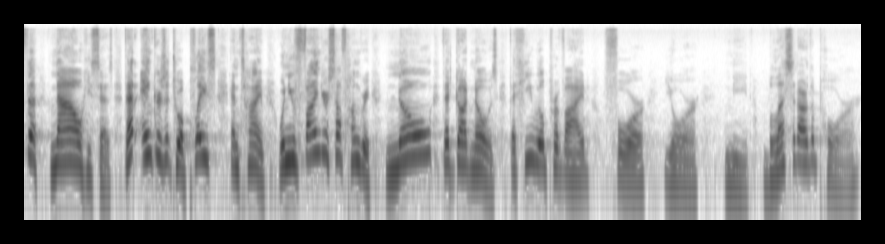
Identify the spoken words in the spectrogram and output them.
the now, he says. That anchors it to a place and time. When you find yourself hungry, know that God knows that He will provide for your need. Blessed are the poor,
